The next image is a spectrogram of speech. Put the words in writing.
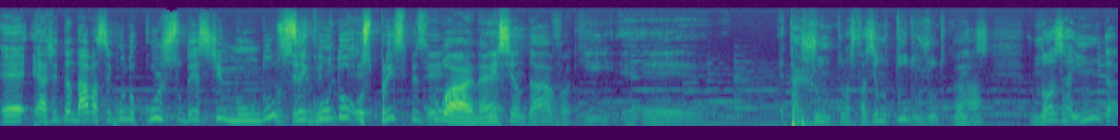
é, é, a gente andava segundo o curso deste mundo, vive- segundo é, os príncipes do ar, né? Esse andava aqui, é, é, é tá junto, nós fazíamos tudo junto com Aham. eles. Nós ainda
